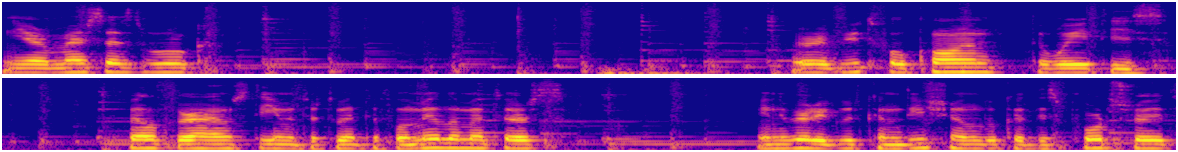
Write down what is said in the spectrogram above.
near Mercersburg, very beautiful coin the weight is 12 grams diameter 24 millimeters. In very good condition look at this portrait.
